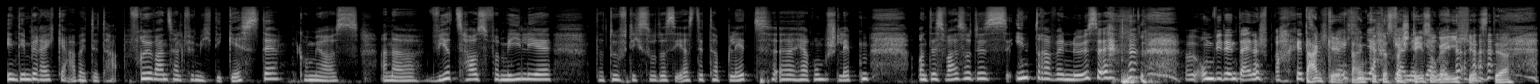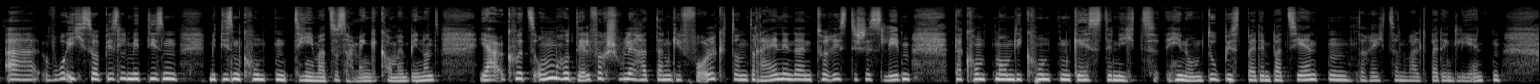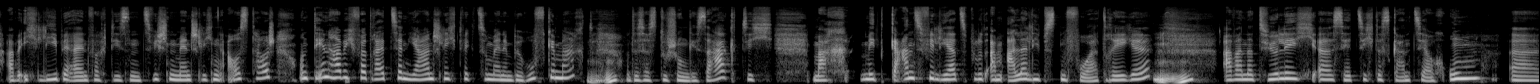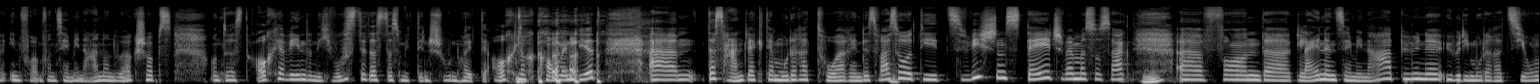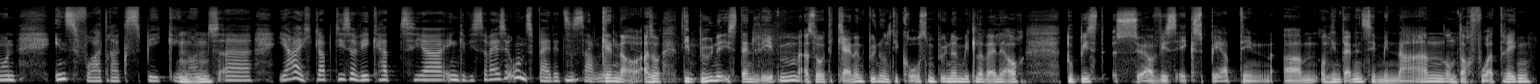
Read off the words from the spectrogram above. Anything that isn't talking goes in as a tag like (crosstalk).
in dem Bereich gearbeitet habe. Früher waren es halt für mich die Gäste. Ich komme ja aus einer Wirtshausfamilie. Da durfte ich so das erste Tablett äh, herumschleppen. Und das war so das Intravenöse, (laughs) um wieder in deiner Sprache danke, zu sprechen. Danke, danke, das verstehe sogar ich jetzt. Ja. (laughs) äh, wo ich so ein bisschen mit diesem, mit diesem Kundenthema zusammengekommen bin. Und ja, kurzum, Hotelfachschule hat dann gefolgt und rein in ein touristisches Leben. Da kommt man um die Kundengäste nicht hinum. Du bist bei den Patienten, der Rechtsanwalt bei den Klienten. Aber ich liebe einfach diesen zwischenmenschlichen Austausch und den habe ich vor 13 Jahren schlichtweg zu meinem Beruf gemacht. Mhm. Und das hast du schon gesagt. Ich mache mit ganz viel Herzblut am allerliebsten Vorträge. Mhm. Aber natürlich äh, setze ich das Ganze auch um äh, in Form von Seminaren und Workshops. Und du hast auch erwähnt, und ich wusste, dass das mit den Schuhen heute auch noch kommen wird, (laughs) ähm, das Handwerk der Moderatorin. Das war so die Zwischenstage, wenn man so sagt, mhm. äh, von der kleinen Seminar Seminarbühne über die Moderation ins Vortragsspeaking. Mhm. Und äh, ja, ich glaube, dieser Weg hat ja in gewisser Weise uns beide zusammen. Genau, also die Bühne ist dein Leben, also die kleinen Bühnen und die großen Bühnen mittlerweile auch. Du bist Service-Expertin ähm, und in deinen Seminaren und auch Vorträgen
